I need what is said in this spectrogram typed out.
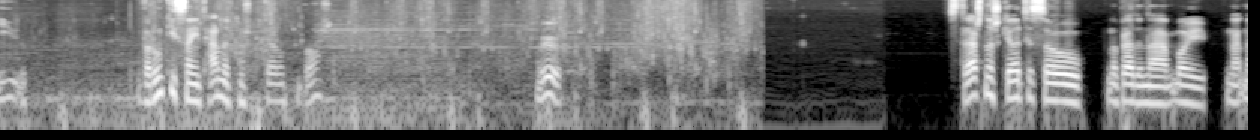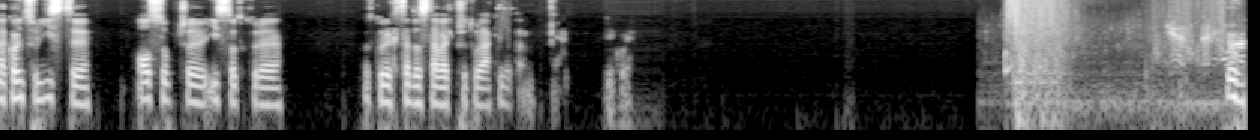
I Warunki sanitarne w tym szpitalu. Boże. Uuu. Straszne szkielety są naprawdę na mojej, na, na końcu listy osób czy istot, które, od których chcę dostawać przytulaki, tam, nie, dziękuję. Uuu,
